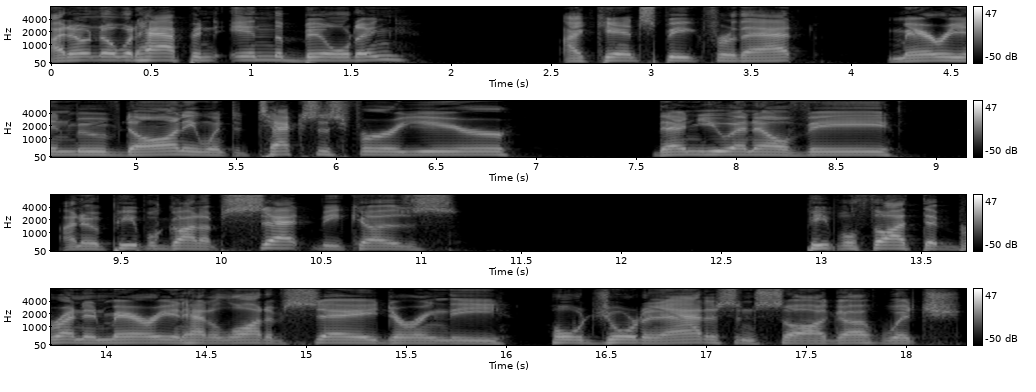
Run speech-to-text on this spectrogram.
I don't know what happened in the building. I can't speak for that. Marion moved on. He went to Texas for a year, then UNLV. I know people got upset because people thought that Brennan Marion had a lot of say during the whole Jordan Addison saga, which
